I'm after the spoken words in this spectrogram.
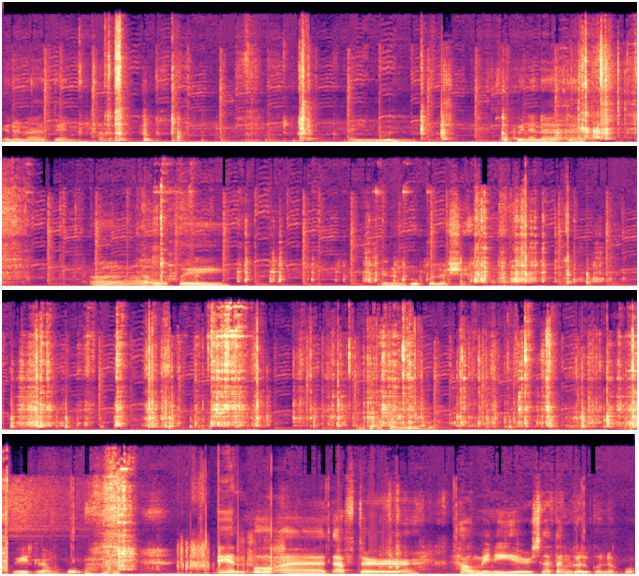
Ano natin. Ayun. Open na natin. Ah, okay. Ganun po pala siya. Tatanggal ba? Wait lang po. Ayan po, at after how many years, natanggal ko na po.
